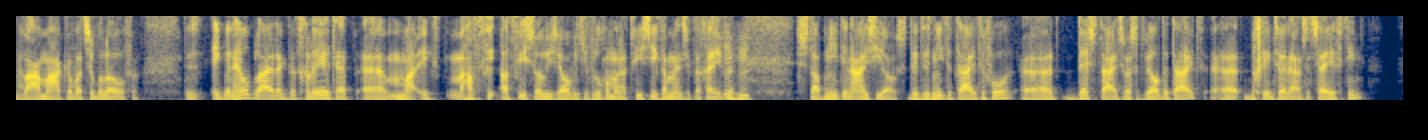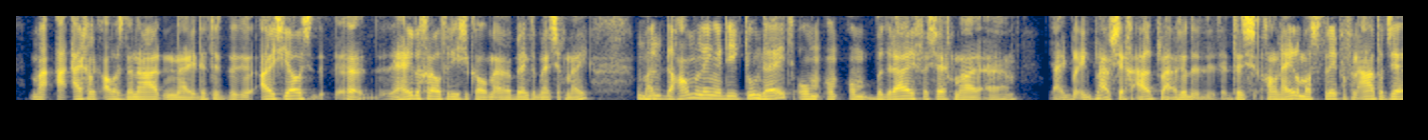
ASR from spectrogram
waarmaken wat ze beloven. Dus ik ben heel blij dat ik dat geleerd heb. Uh, maar ik, mijn advies, advies, sowieso, want je vroeg om een advies die ik aan mensen kan geven. Mm -hmm. Stap niet in ICO's. Dit is niet de tijd ervoor. destijds was het wel de tijd, begin 2017. Maar eigenlijk alles daarna, nee. Dit, de ICO's, uh, hele grote risico brengt het met zich mee. Maar mhm. de handelingen die ik toen deed om, om, om bedrijven, zeg maar, ja, ik, ik, blijf zeggen uitpluizen. Het is gewoon helemaal strippen van A tot Z.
